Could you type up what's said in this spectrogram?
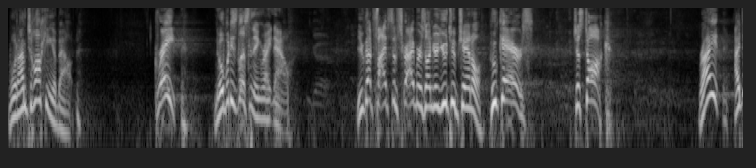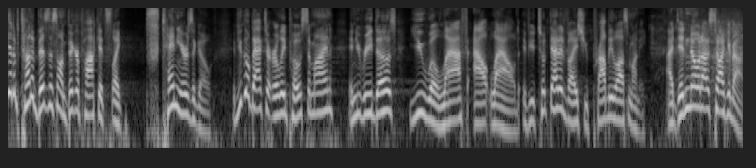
what I'm talking about. Great. Nobody's listening right now. You got five subscribers on your YouTube channel. Who cares? Just talk. Right? I did a ton of business on Bigger Pockets like 10 years ago. If you go back to early posts of mine and you read those, you will laugh out loud. If you took that advice, you probably lost money. I didn't know what I was talking about.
